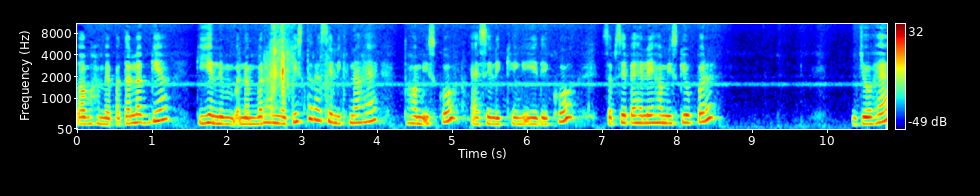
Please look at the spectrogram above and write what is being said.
तो अब हमें पता लग गया कि ये नंबर हमने किस तरह से लिखना है तो हम इसको ऐसे लिखेंगे। ये देखो, सबसे पहले हम इसके ऊपर जो है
